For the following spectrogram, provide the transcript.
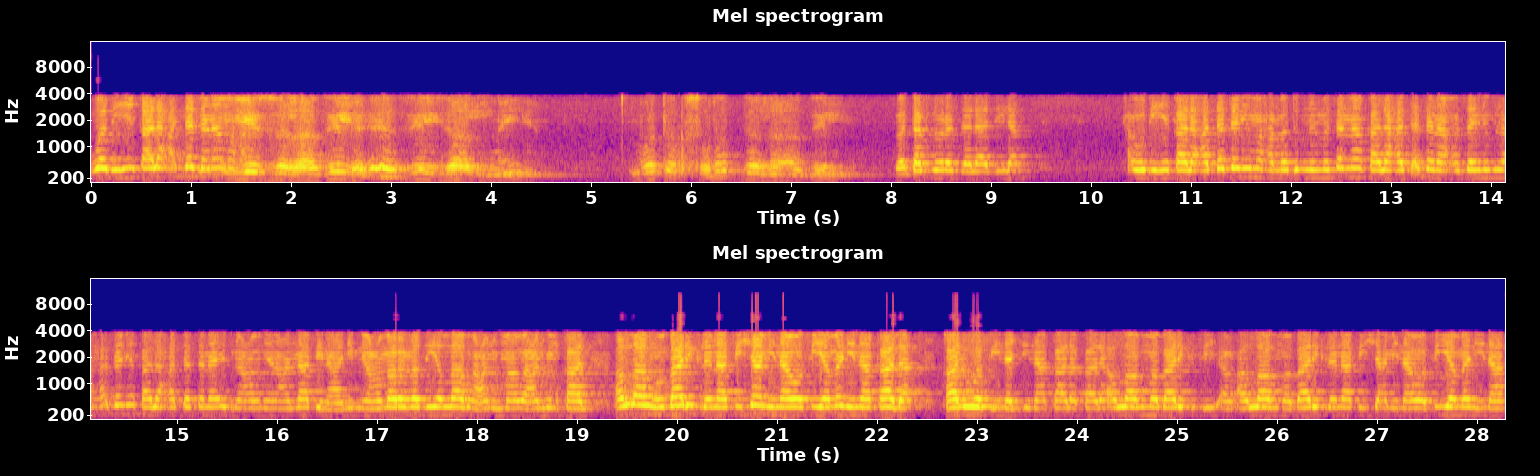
وبه قال حدثنا محمد. الزلزال وتكثر الزلازل. وتكثر الزلازل. به قال حدثني محمد بن المثنى، قال حدثنا حسين بن الحسن قال حدثنا ابن عون عن نافع عن ابن عمر رضي الله عنهما وعنهم قال اللهم بارك لنا في شامنا وفي يمننا. قال قالوا وفي نجدنا قال قال اللهم بارك في اللهم بارك لنا في شامنا وفي يمننا.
